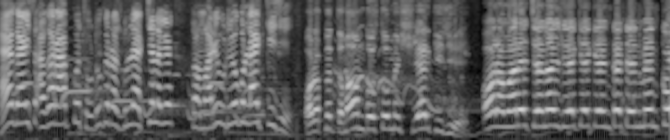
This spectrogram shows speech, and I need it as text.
है गाइस अगर आपको छोटू के रसगुल्ले अच्छे लगे तो हमारी वीडियो को लाइक कीजिए। और अपने तमाम दोस्तों में शेयर कीजिए। और हमारे चैनल जेके के एंटरटेनमेंट को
